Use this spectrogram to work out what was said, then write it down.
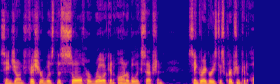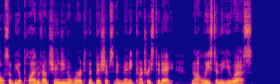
St. John Fisher was the sole heroic and honorable exception. St. Gregory's description could also be applied without changing a word to the bishops in many countries today, not least in the U.S.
